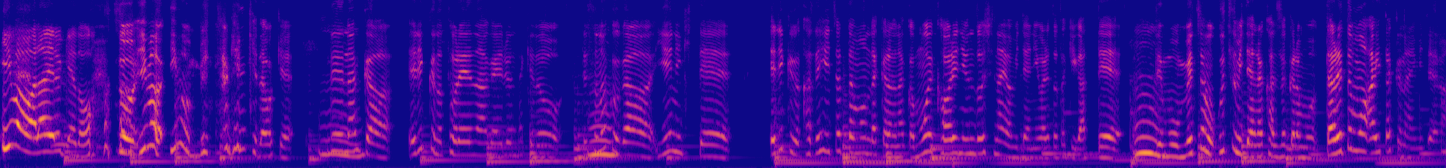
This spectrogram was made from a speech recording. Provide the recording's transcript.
今笑えるけど。そう今今めっちゃ元気だわけ。でうなんかエリックのトレーナーがいるんだけどでその子が家に来て、エリックが風邪ひいちゃったもんだからなんかもう代わりに運動しなよみたいに言われた時があって、うん。でもうめっちゃもう鬱みたいな感じだからもう誰とも会いたくないみたいな、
